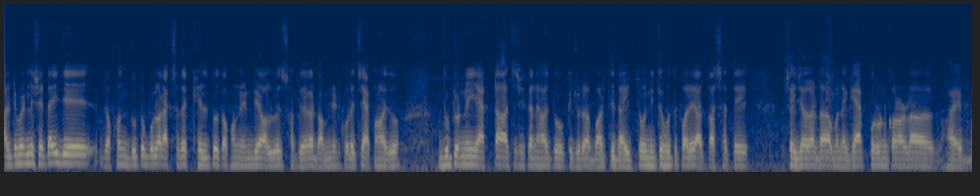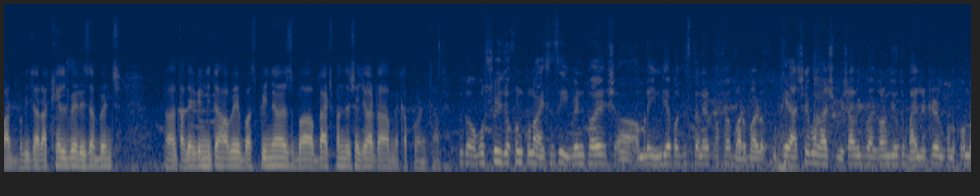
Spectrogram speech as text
আলটিমেটলি সেটাই যে যখন দুটো বোলার একসাথে খেলতো, তখন ইন্ডিয়া অলওয়েজ সব জায়গায় ডমিনেট করেছে। এখন হয়তো দুটো নেই, একটা আছে, সেখানে হয়তো কিছুটা বাড়তি দায়িত্ব নিতে হতে পারে। আর তার সাথে সেই জায়গাটা মানে গ্যাপ পূরণ করাটা হয়। বাদ বাকি যারা খেলবে রিজার্ভ বেঞ্চ তা তাদেরকে নিতে হবে বা স্পিনার্স বা ব্যাটসম্যানদের সেই জায়গাটা মেকআপ করে নিতে হবে। কিন্তু অবশ্যই যখন কোনো আইসিসি ইভেন্ট হয় আমরা ইন্ডিয়া পাকিস্তানের কথা বারবার উঠে আসে এবং আসবে স্বাভাবিকভাবে কারণ যেহেতু বাইলেটারাল কোনো কোনো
